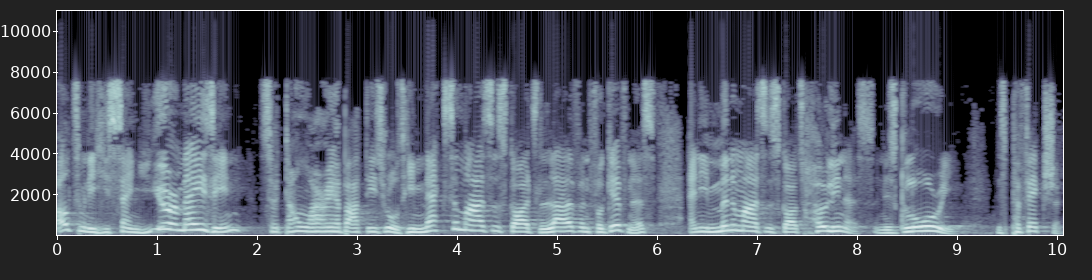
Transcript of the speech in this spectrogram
ultimately he's saying, You're amazing, so don't worry about these rules. He maximizes God's love and forgiveness, and he minimizes God's holiness and his glory, his perfection.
